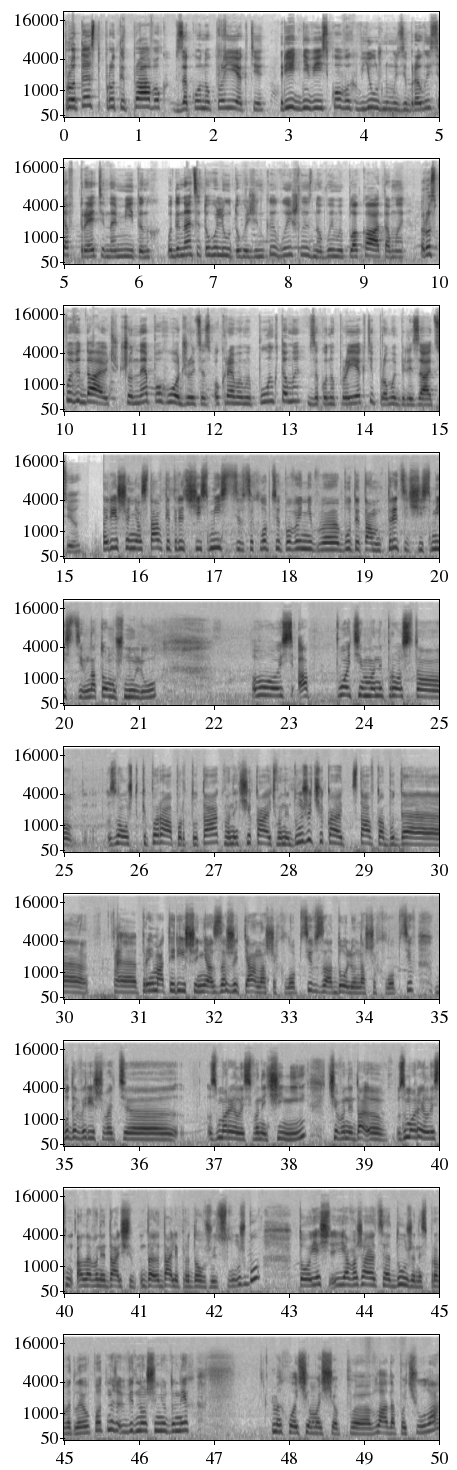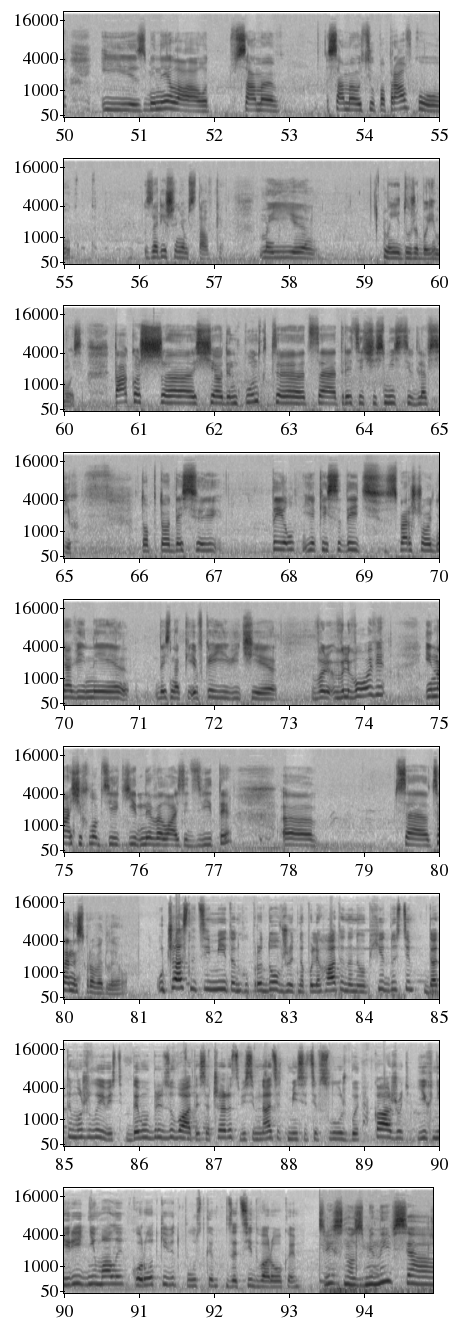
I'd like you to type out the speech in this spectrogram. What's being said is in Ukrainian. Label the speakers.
Speaker 1: Протест проти правок в законопроєкті. Рідні військових в Южному зібралися втретє на мітинг. 11 лютого жінки вийшли з новими плакатами. Розповідають, що не погоджуються з окремими пунктами в законопроєкті про мобілізацію.
Speaker 2: Рішення ставки 36 місяців. Це хлопці повинні е, бути там 36 місяців на тому ж нулю. Ось, а потім вони просто знову ж таки по рапорту, так вони чекають, вони дуже чекають. Ставка буде е, приймати рішення за життя наших хлопців, за долю наших хлопців, буде вирішувати. е, Зморились вони чи ні, чи вони е, зморились, але вони далі, далі продовжують службу, то я, я вважаю це дуже несправедливо по відношенню до них. Ми хочемо, щоб влада почула і змінила от саме, саме оцю поправку за рішенням ставки. Ми її, ми її дуже боїмося. Також е, ще один пункт е, це 36 місяців для всіх. Тобто десь е, тил, який сидить з першого дня війни, десь в Києві чи в, Львові, і наші хлопці, які не вилазять звідти, це, це несправедливо.
Speaker 1: Учасниці мітингу продовжують наполягати на необхідності дати можливість демобілізуватися через 18 місяців служби. Кажуть, їхні рідні мали короткі відпустки за ці два роки.
Speaker 3: Звісно, змінився.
